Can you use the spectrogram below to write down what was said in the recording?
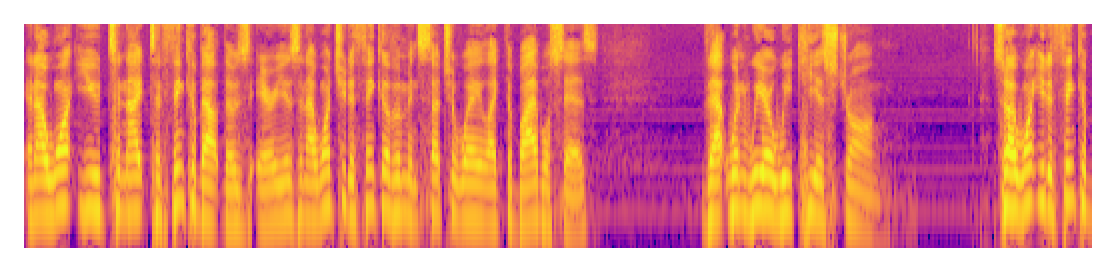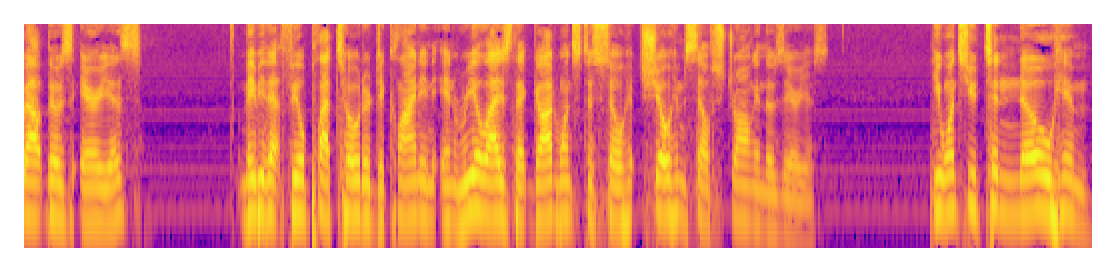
And I want you tonight to think about those areas, and I want you to think of them in such a way, like the Bible says, that when we are weak, He is strong. So I want you to think about those areas maybe that feel plateaued or declining and realize that God wants to show, show himself strong in those areas. He wants you to know him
